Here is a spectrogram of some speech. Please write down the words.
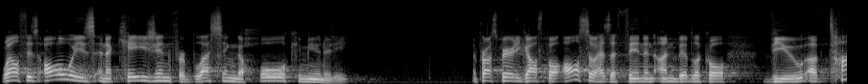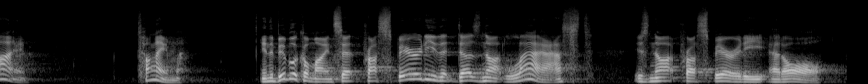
Wealth is always an occasion for blessing the whole community. The prosperity gospel also has a thin and unbiblical view of time. Time. In the biblical mindset, prosperity that does not last is not prosperity at all.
